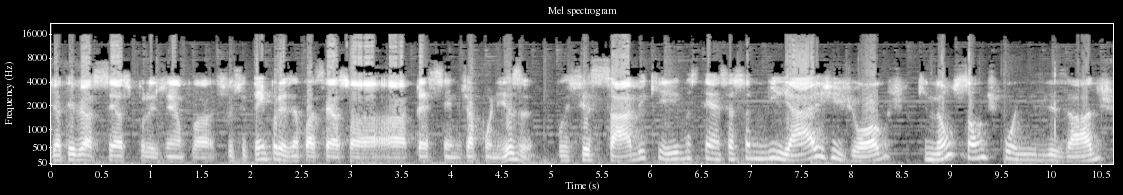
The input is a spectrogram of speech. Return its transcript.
já teve acesso, por exemplo, a, se você tem, por exemplo, acesso à, à PSN japonesa, você sabe que você tem acesso a milhares de jogos que não são disponibilizados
